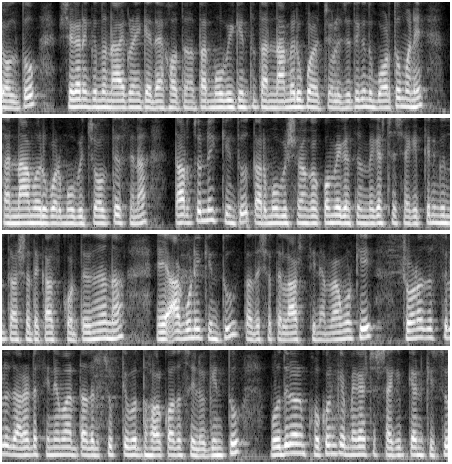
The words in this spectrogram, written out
চলতো, সেখানে কিন্তু নায়ক নায়িকা দেখা হতো না। তার মুভি কিন্তু তার নামের উপরে চলে যেত, কিন্তু বর্তমানে তার নামের উপর মুভি চলতেছে না। তার জন্যই কিন্তু তার মুভির সংখ্যা কমে গেছে মেগাস্টার শাকিব খান কিন্তু তার সাথে কাজ করতেছে না। এই আগুনই কিন্তু তাদের সাথে লাস্ট সিনেমা এমনকি শোনা যাচ্ছিল যারা একটা সিনেমার তাদের চুক্তিবদ্ধ হওয়ার কথা ছিল, কিন্তু বদিল আলম খোকনকে মেগাস্টার শাকিব খান কিছু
